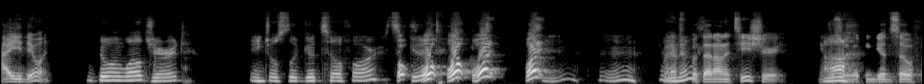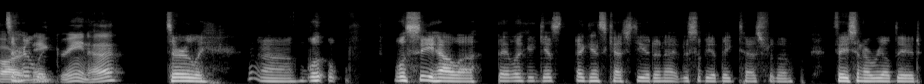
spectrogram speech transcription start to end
how you doing? Doing well, Jared. Angels look good so far. It's whoa, good. Whoa, whoa, what? What? Yeah, yeah, I have to put that on a t-shirt. Angels Ah, are looking good so far. Nate Green, huh? It's early. Uh, we'll we'll see how uh they look against against Castillo tonight. This will be a big test for them facing a real dude.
